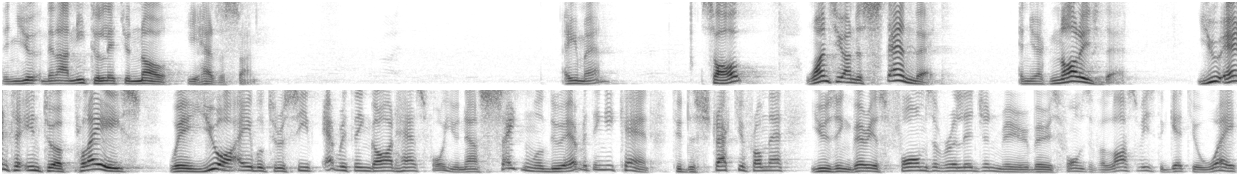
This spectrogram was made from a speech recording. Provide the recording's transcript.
then, you, then I need to let you know he has a son. Amen. So, once you understand that and you acknowledge that, you enter into a place where you are able to receive everything God has for you. Now, Satan will do everything he can to distract you from that using various forms of religion, various forms of philosophies to get you away.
